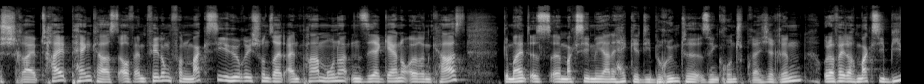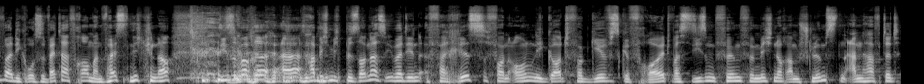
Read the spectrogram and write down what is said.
schreibt, Hi Pencast, auf Empfehlung von Maxi höre ich schon seit ein paar Monaten sehr gerne euren Cast. Gemeint ist äh, Maximiliane Hecke, die berühmte Synchronsprecherin. Oder vielleicht auch Maxi Bieber, die große Wetterfrau, man weiß nicht genau. Diese Woche äh, habe ich mich besonders über den Verriss von Only God Forgives gefreut. Was diesem Film für mich noch am schlimmsten anhaftet,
